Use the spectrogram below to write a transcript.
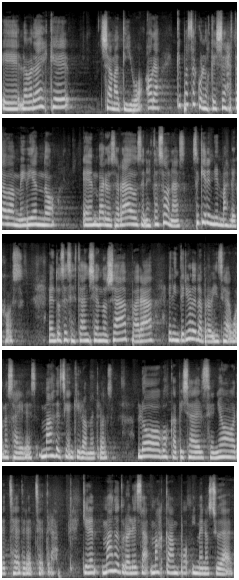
Eh, la verdad es que llamativo. Ahora, ¿qué pasa con los que ya estaban viviendo en barrios cerrados en estas zonas? Se quieren ir más lejos. Entonces están yendo ya para el interior de la provincia de Buenos Aires, más de 100 kilómetros. Lobos, Capilla del Señor, etcétera, etcétera. Quieren más naturaleza, más campo y menos ciudad.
